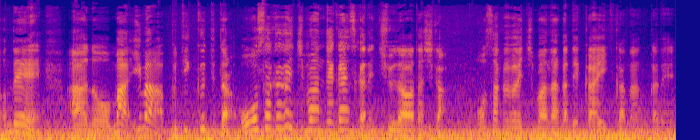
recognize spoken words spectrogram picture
ほ んで、あの、まあ、今、ブティックって言ったら大阪が一番でかいんですかね、中ダは確か。大阪が一番なんかでかいかなんかで、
